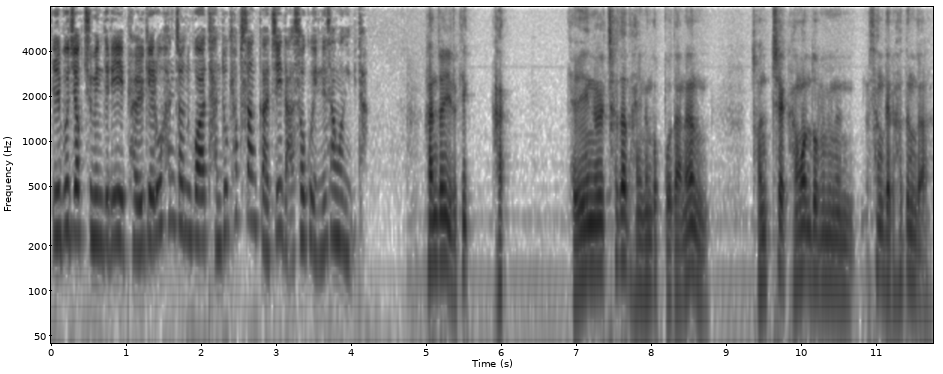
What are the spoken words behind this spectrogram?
일부 지역 주민들이 별개로 한전과 단독 협상까지 나서고 있는 상황입니다. 한전이 이렇게 각 개인을 찾아다니는 것보다는 전체 강원도민을 상대를 하든가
